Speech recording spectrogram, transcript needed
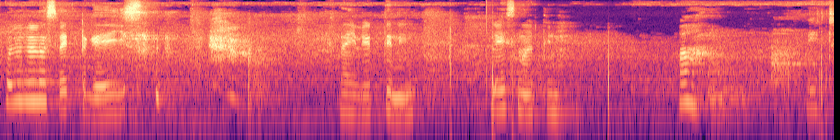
ಫುಲ್ಲು ಸ್ವೆಟ್ ಗೇಸ್ ನಾ ಇಲ್ಲಿ ಇರ್ತೀನಿ. ಪ್ಲೇಸ್ ಮಾಡ್ತೀನಿ. ಹಾಂ ವೆಯ್ಟ್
